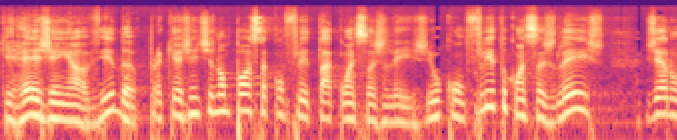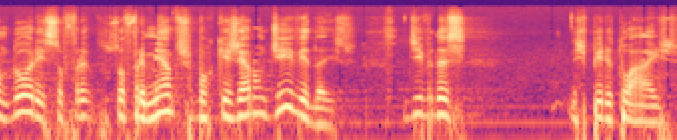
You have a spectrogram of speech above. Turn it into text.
que regem a vida, para que a gente não possa conflitar com essas leis. E o conflito com essas leis geram dores, sofrimentos, porque geram dívidas, dívidas espirituais,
